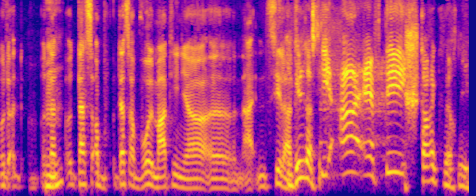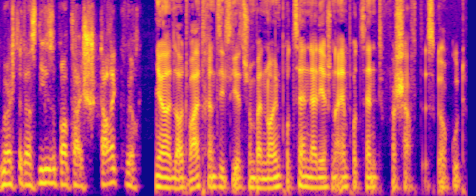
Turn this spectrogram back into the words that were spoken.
Und, und, mhm. das, das, das, obwohl Martin ja äh, ein Ziel hat. Ich will, dass die AfD stark wird. Ich möchte, dass diese Partei stark wird. Ja, laut Wahltrend sieht sie jetzt schon bei 9%. Der hat ja schon 1% verschafft. Ist auch gut.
